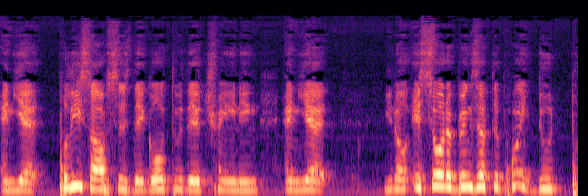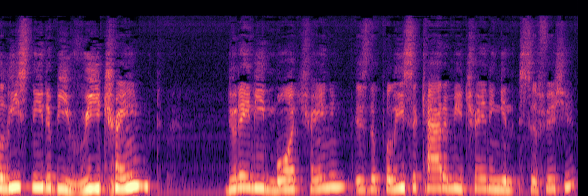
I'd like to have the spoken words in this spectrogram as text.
And yet, police officers they go through their training, and yet, you know, it sort of brings up the point: Do police need to be retrained? Do they need more training? Is the police academy training sufficient?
